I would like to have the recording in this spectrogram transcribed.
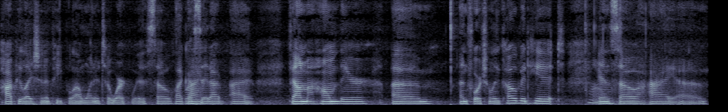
population of people I wanted to work with. So, like I said, I, I found my home there. Um, unfortunately, COVID hit, and so I um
